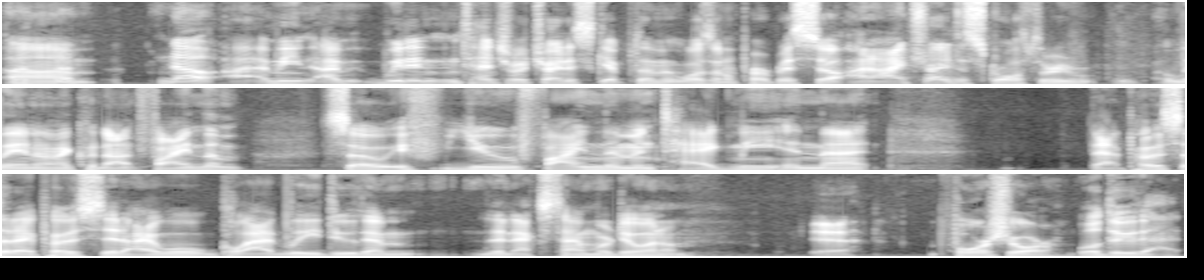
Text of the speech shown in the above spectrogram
Um, no, I mean, I we didn't intentionally try to skip them. It wasn't on purpose. So and I tried to scroll through Lynn and I could not find them. So if you find them and tag me in that that post that I posted, I will gladly do them the next time we're doing them. Yeah. For sure, we'll do that.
